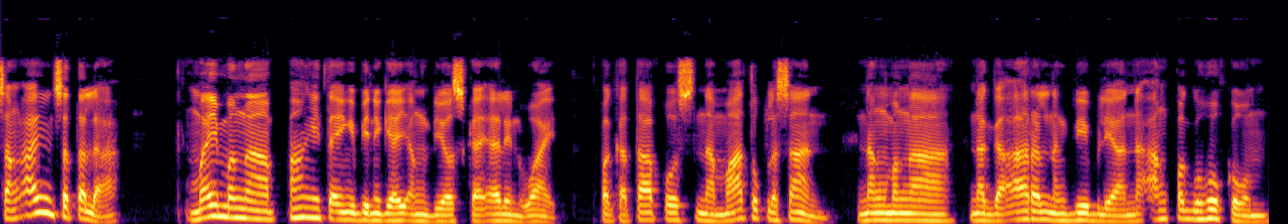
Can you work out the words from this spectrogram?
Sangayon sa tala, may mga pangitaing ibinigay ang Diyos kay Ellen White pagkatapos na matuklasan ng mga nag-aaral ng Biblia na ang paghuhukom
